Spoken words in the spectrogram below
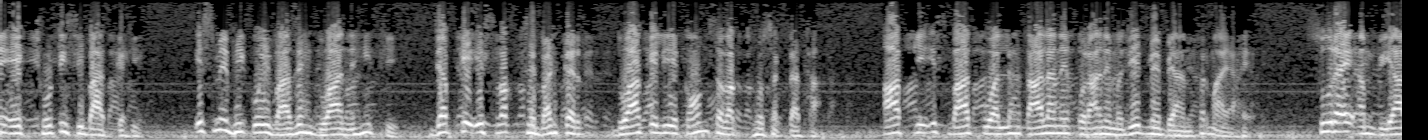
نے ایک چھوٹی سی بات کہی۔ اس میں بھی کوئی واضح دعا نہیں تھی، جبکہ اس وقت سے بڑھ کر دعا کے لیے کون سا وقت ہو سکتا تھا۔ آپ کی اس بات کو اللہ تعالیٰ نے قرآن مجید میں بیان فرمایا ہے۔ سورہ انبیاء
